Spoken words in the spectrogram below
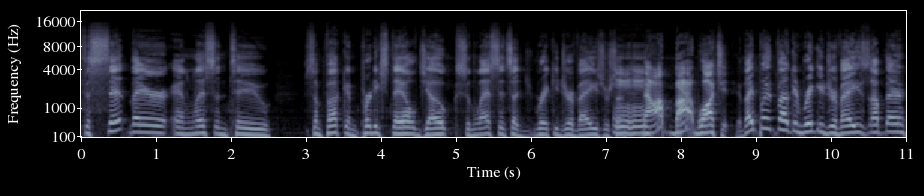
to sit there and listen to some fucking pretty stale jokes, unless it's a Ricky Gervais or something. Mhm. Now I might watch it if they put fucking Ricky Gervais up there.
